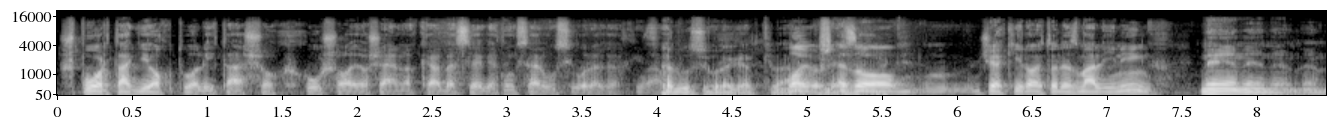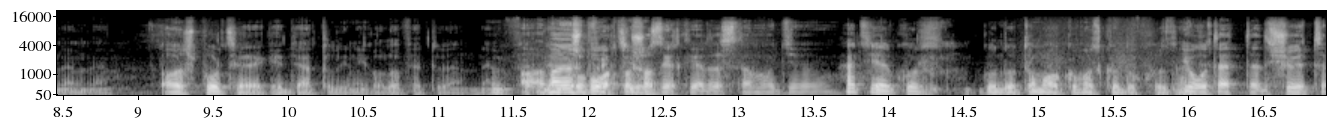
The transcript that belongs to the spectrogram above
sportági aktualitások, Kósa Lajos elnökkel beszélgetünk, szervusz, jó reggelt kívánok! Szervusz, jó reggelt kívánok! Lajos, ez a Jackie rajtad, ez már Lining? Nem, nem, nem, nem, nem, nem. A sportszereket gyárt a Linig alapvetően. Nem, a, nem sportos, azért kérdeztem, hogy... Hát ilyenkor gondoltam, alkalmazkodok hozzá. Jól tetted, sőt,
